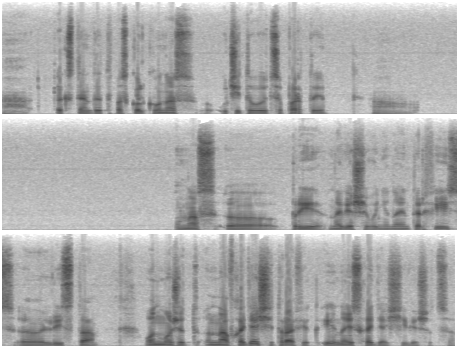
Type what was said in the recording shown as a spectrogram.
А, extended, поскольку у нас учитываются порты а, у нас э, при навешивании на интерфейс э, листа он может на входящий трафик и на исходящий вешаться.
